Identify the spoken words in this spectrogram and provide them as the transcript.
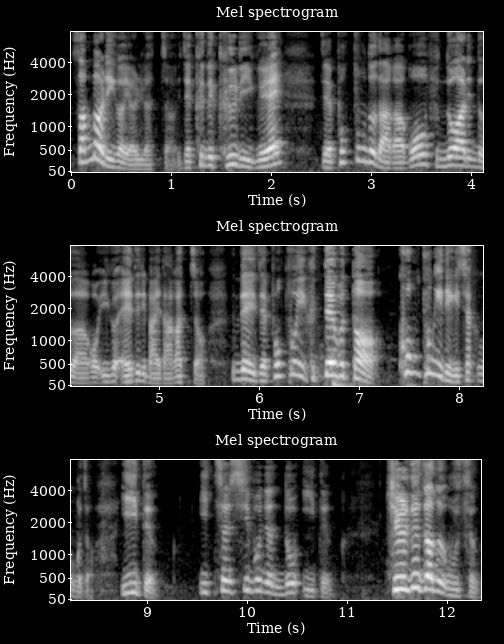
썸머 리그가 열렸죠. 이제 근데 그 리그에 이제 폭풍도 나가고 분노 할인도 나가고 이거 애들이 많이 나갔죠. 근데 이제 폭풍이 그때부터 콩풍이 되기 시작한 거죠. 2등. 2015년도 2등. 길드전은 우승.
